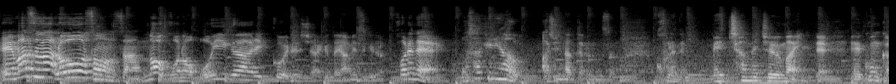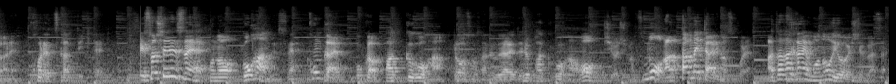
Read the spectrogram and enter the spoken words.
えーまずはローソンさんのこの追いガーリックオイルで仕上げたやみつき鶏これねお酒に合う味になってるんですよ。これねめちゃめちゃうまいんで、えー今回はねこれ使っていきたいと。思います、えーそしてですねこのご飯ですね。今回僕はパックご飯ローソンさんで売られてるパックご飯を使用します。もう温めてありますこれ。温かいものを用意してください。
